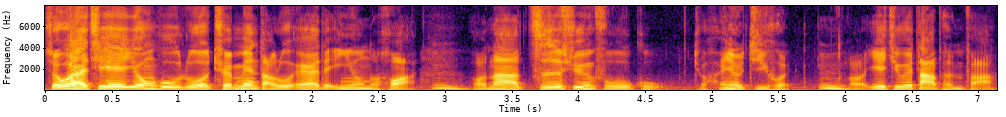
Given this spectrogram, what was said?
所以未来企业用户如果全面导入 AI 的应用的话，嗯，哦，那资讯服务股就很有机会，嗯，哦，业绩会大喷发。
